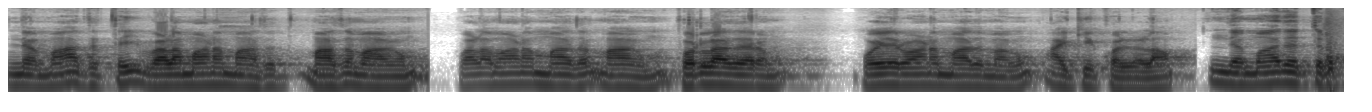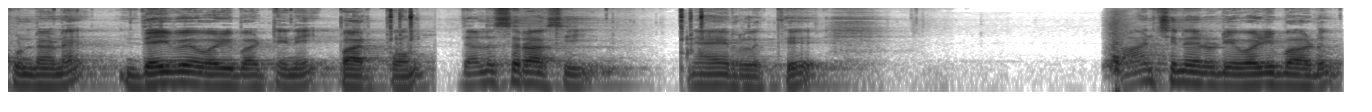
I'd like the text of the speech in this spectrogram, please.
இந்த மாதத்தை வளமான மாத மாதமாகவும் வளமான மாதமாகவும் பொருளாதாரம் உயர்வான மாதமாகவும் ஆக்கிக் கொள்ளலாம். இந்த மாதத்திற்குண்டான தெய்வ வழிபாட்டினை பார்ப்போம். தனுசு ராசி நேயர்களுக்கு ஆஞ்சநேயருடைய வழிபாடும்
